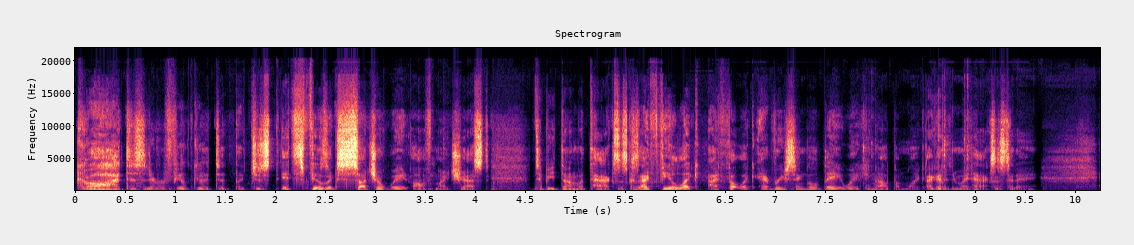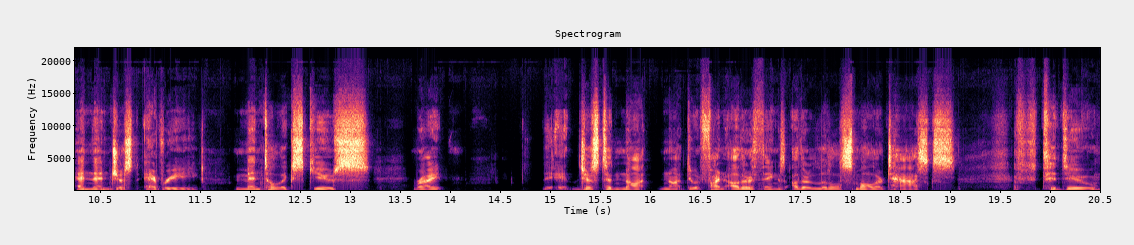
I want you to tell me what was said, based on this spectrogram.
God, does it ever feel good to like just it feels like such a weight off my chest to be done with taxes because I feel like I felt like every single day waking up I'm like I got to do my taxes today. And then just every mental excuse, right? It, just to not not do it find other things, other little smaller tasks to do.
